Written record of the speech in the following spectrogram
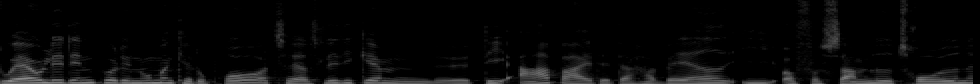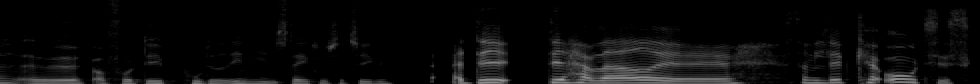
Du er jo lidt inde på det nu, men kan du prøve at tage os lidt igennem øh, det arbejde, der har været i at få samlet trådene øh, og få det puttet ind i en statusartikel? Ja, det, det har været øh, sådan lidt kaotisk,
